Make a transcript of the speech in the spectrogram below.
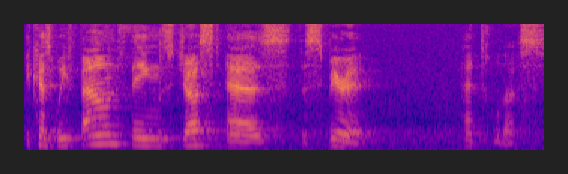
because we found things just as the Spirit had told us.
